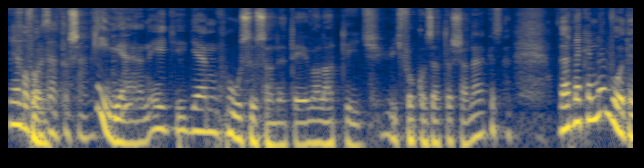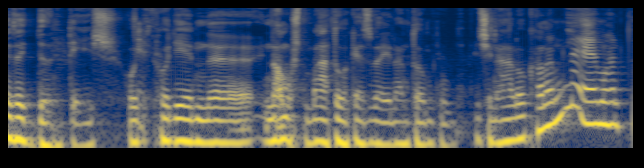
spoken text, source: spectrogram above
Ilyen fokozatosan. Igen, így, így ilyen 20-25 év alatt így, így fokozatosan elkezdtem. De hát nekem nem volt ez egy döntés, hogy, hogy én, na most mától kezdve én nem tudom, mit csinálok, hanem nem, hát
